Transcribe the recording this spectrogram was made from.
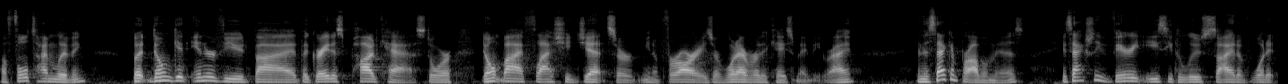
a full time living but don't get interviewed by the greatest podcast or don't buy flashy jets or you know Ferraris or whatever the case may be, right? And the second problem is it's actually very easy to lose sight of what it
